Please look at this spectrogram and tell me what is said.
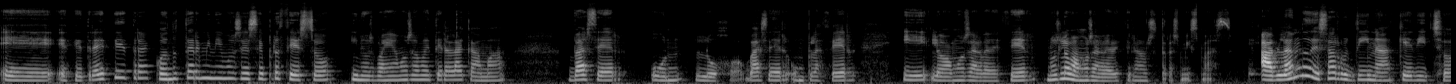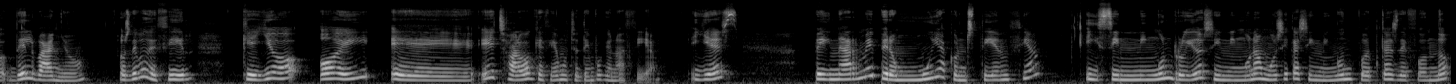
eh, etcétera, etcétera. Cuando terminemos ese proceso y nos vayamos a meter a la cama, va a ser un lujo, va a ser un placer y lo vamos a agradecer, nos lo vamos a agradecer a nosotras mismas. Hablando de esa rutina que he dicho del baño, os debo decir que yo hoy eh, he hecho algo que hacía mucho tiempo que no hacía y es peinarme, pero muy a conciencia, y sin ningún ruido, sin ninguna música, sin ningún podcast de fondo,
